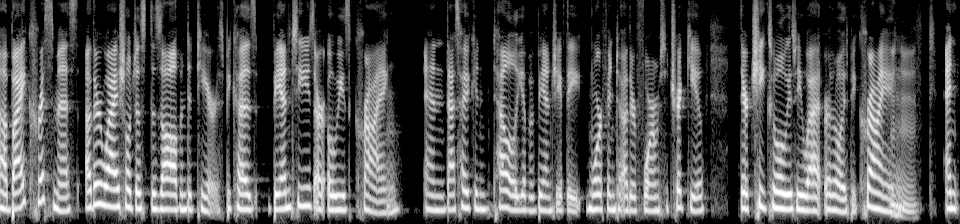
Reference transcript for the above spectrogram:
uh, by Christmas. Otherwise, she'll just dissolve into tears because banshees are always crying, and that's how you can tell you have a banshee if they morph into other forms to trick you. Their cheeks will always be wet, or they'll always be crying, Mhm. and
